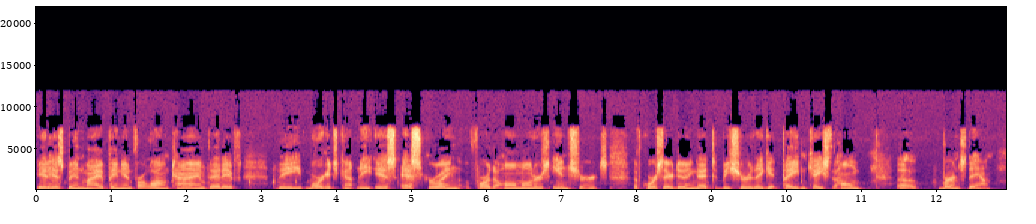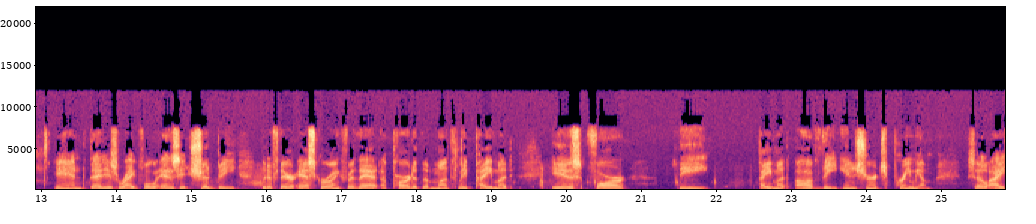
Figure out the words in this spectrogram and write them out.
It has been my opinion for a long time that if the mortgage company is escrowing for the homeowner's insurance, of course they're doing that to be sure they get paid in case the home uh, burns down. And that is rightful as it should be. But if they're escrowing for that, a part of the monthly payment is for the payment of the insurance premium. So I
